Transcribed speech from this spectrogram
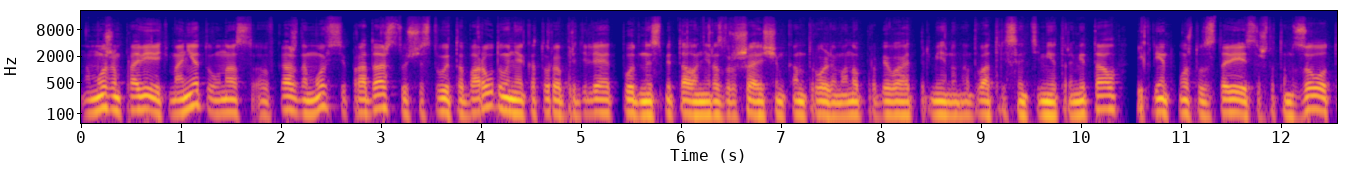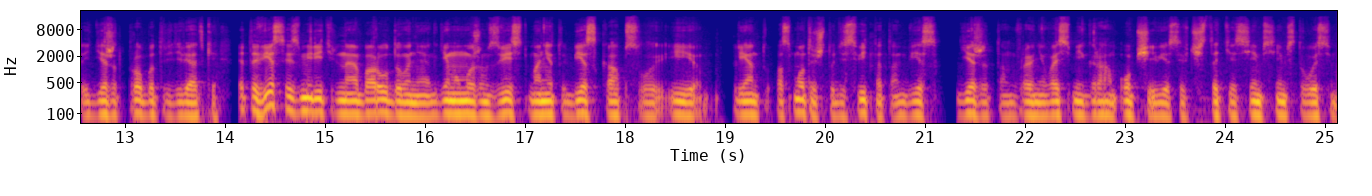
можем проверить монету. У нас в каждом офисе продаж существует оборудование, которое определяет подлинность металла неразрушающим контролем. Оно пробивает примерно на 2-3 сантиметра металл, и клиент может удостовериться, что там золото и держит пробу 3 девятки. Это весоизмерительное оборудование, где мы можем взвесить монету без капсулы, и клиент посмотрит, что действительно там вес держит там в районе 8 грамм, общий вес и в частоте 7,78.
